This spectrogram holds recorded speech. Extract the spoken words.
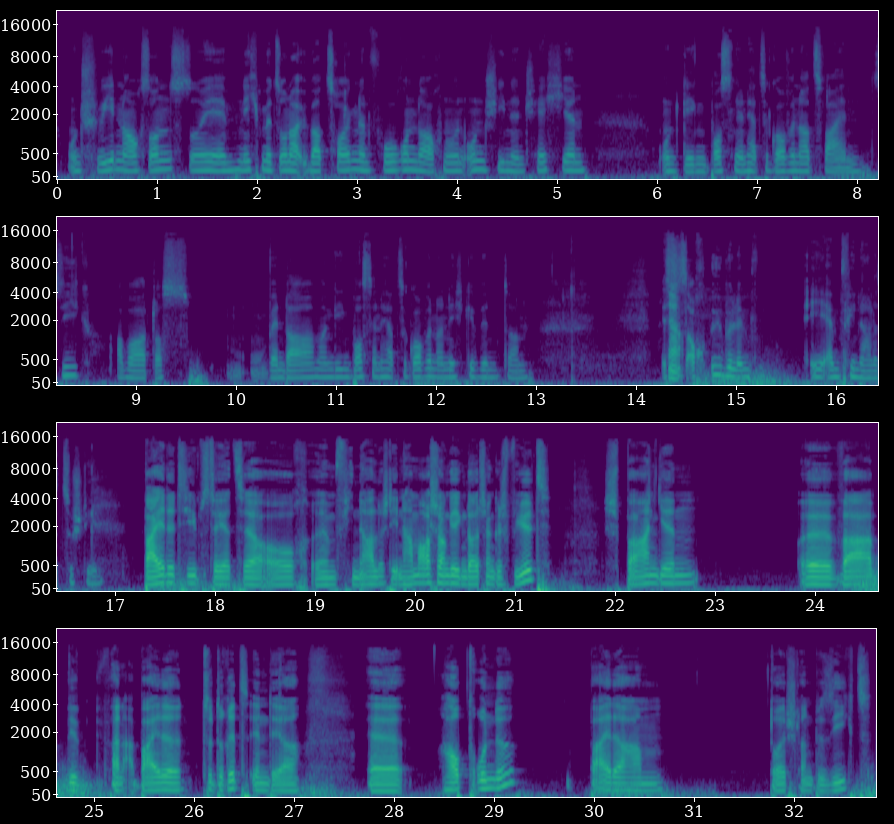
Und Schweden auch sonst so nicht mit so einer überzeugenden Vorrunde, auch nur in Unschieden in Tschechien. Und gegen Bosnien-Herzegowina zwar ein Sieg, aber das, wenn da man gegen Bosnien-Herzegowina nicht gewinnt, dann ist ja. es auch übel im EM-Finale zu stehen. Beide Teams, die jetzt ja auch im Finale stehen, haben auch schon gegen Deutschland gespielt. Spanien äh, war, wir waren beide zu dritt in der äh, Hauptrunde. Beide haben Deutschland besiegt.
